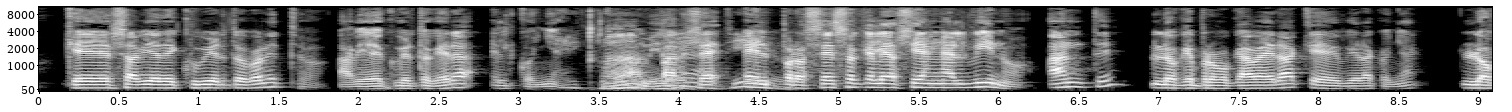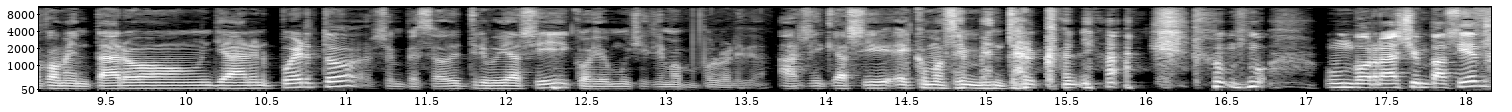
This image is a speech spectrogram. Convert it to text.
¿Qué se había descubierto con esto? Había descubierto que era el coñac. Ah, Al mira. parecer, tío. el proceso que le hacían al vino antes, lo que provocaba era que hubiera coñac. Lo comentaron ya en el puerto, se empezó a distribuir así y cogió muchísima popularidad. Así que así es como se inventó el coñac. un, bo- un borracho impaciente.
